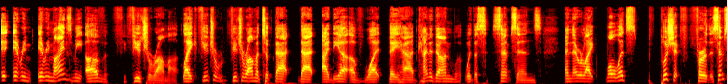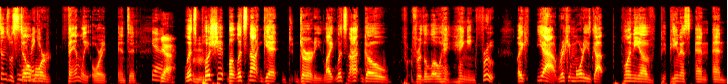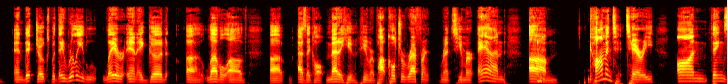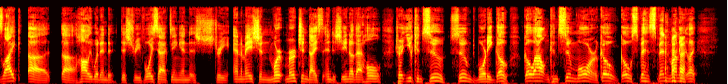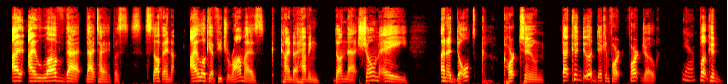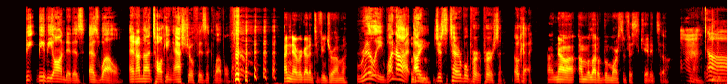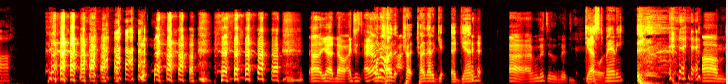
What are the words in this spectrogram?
it it re- it reminds me of Futurama like future Futurama took that that idea of what they had kind of done w- with the S- Simpsons and they were like well let's push it f- further Simpsons was Yeah, still it- more family oriented Yeah. yeah. let's Mhm. push it but let's not get d- dirty like let's not go f- for the low ha- hanging fruit. Like yeah rick and morty's got plenty of p- penis and and and dick jokes but they really layer in a good uh level of uh as they call it, meta hu- humor pop culture reference humor and um commentary on things like uh uh, Hollywood industry, voice acting industry, animation, mer- merchandise industry. You know that whole tra- you consume consumed Morty. Go go out and consume more. Go go spend spend money. like I I love that that type of s- stuff, and I look at Futurama as kind of having done that, shown a an adult c- cartoon that could do a dick and fart fart joke Yeah. but could be, be beyond it as as well. And I'm not talking astrophysic level. I never got into Futurama. really? Why not? Are you just a terrible per- person? Okay. Uh, no, I'm a little bit more sophisticated, so. Aw. uh, yeah, no, I just I don't Want know. try that? Try try that again? Again, I, uh, I'm a little bit. guest lower. Manny. Um,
